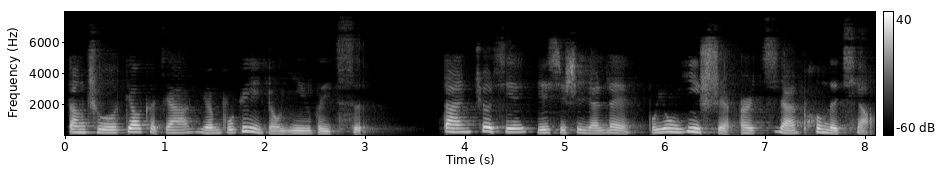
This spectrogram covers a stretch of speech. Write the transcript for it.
当初雕刻家原不必有意为此，但这些也许是人类不用意识而自然碰的巧。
